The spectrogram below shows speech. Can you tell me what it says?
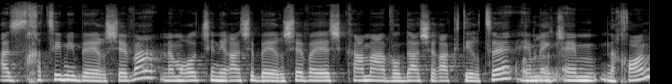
אז חצי מבאר שבע, למרות שנראה שבאר שבע יש כמה עבודה שרק תרצה. הם, בבל"ת. הם, נכון,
